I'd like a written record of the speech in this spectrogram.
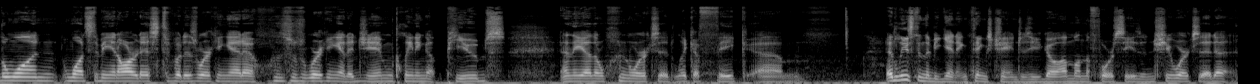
the one wants to be an artist but is working at a this was working at a gym cleaning up pubes, and the other one works at like a fake. Um, at least in the beginning, things change as you go. I'm on the fourth season. She works at a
